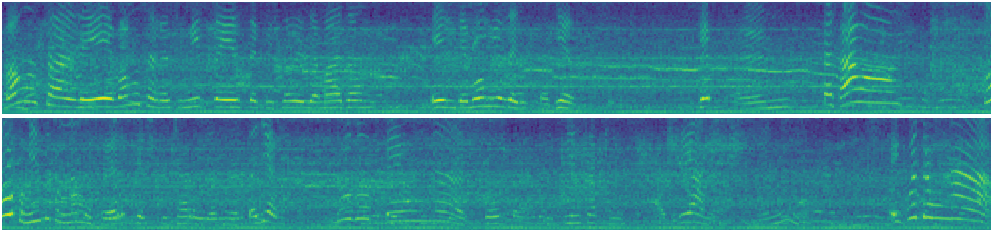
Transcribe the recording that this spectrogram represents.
vamos a leer, vamos a resumirte este episodio llamado El demonio del taller. Así que empezamos. Todo comienza con una mujer que escucha ruidos en el taller. Luego ve una y piensa que es Adriana, una niña. Encuentra una,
